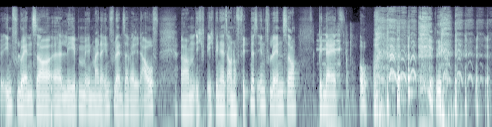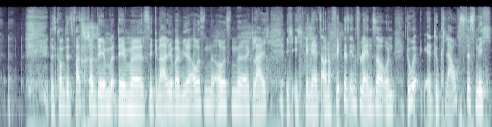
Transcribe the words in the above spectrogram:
Influencer-Leben, in meiner Influencer-Welt auf. Ähm, ich, ich bin ja jetzt auch noch Fitness-Influencer. Bin da jetzt. Oh. das kommt jetzt fast schon dem, dem äh, Signal hier bei mir außen, außen äh, gleich. Ich, ich bin ja jetzt auch noch Fitness-Influencer und du, äh, du glaubst es nicht,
